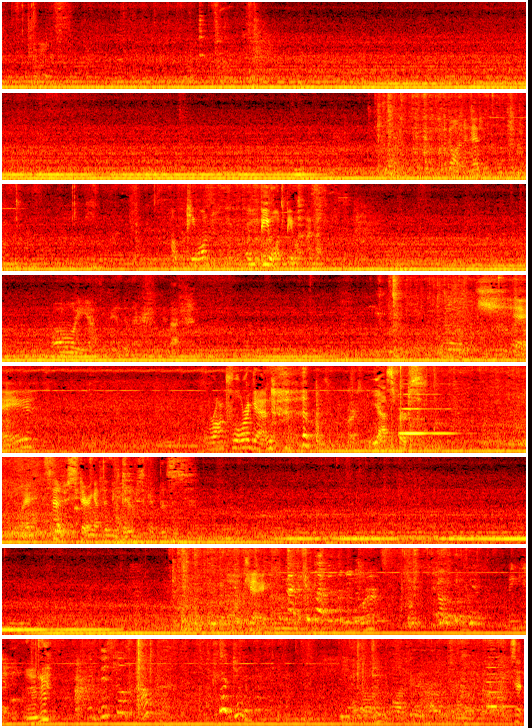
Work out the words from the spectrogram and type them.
Oh, P1? B1, B1, I thought. Oh, yeah, I think we ended there. Look at that. Okay. Wrong floor again. yes, first. Instead of just staring at the indicator, just get this. Okay. Mm-hmm. If this goes up, we're doomed. Is it?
